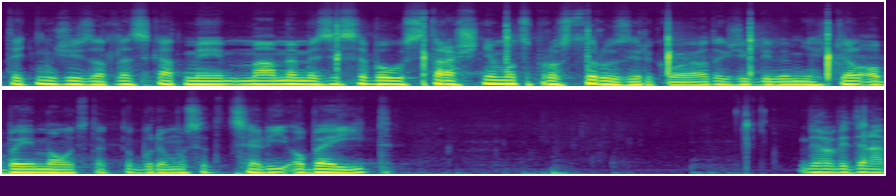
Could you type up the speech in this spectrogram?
teď můžeš zatleskat. My máme mezi sebou strašně moc prostoru, Zirko, jo? takže kdyby mě chtěl obejmout, tak to bude muset celý obejít, Bylo by to ale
